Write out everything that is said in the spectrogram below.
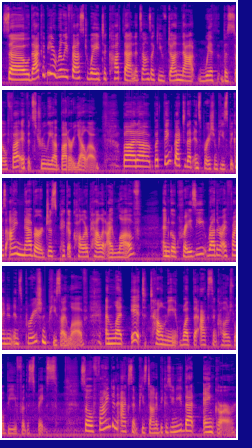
So that could be a really fast way to cut that. And it sounds like you've done that with the sofa if it's truly a butter yellow. But, uh, but think back to that inspiration piece because I never just pick a color palette I love and go crazy. Rather, I find an inspiration piece I love and let it tell me what the accent colors will be for the space. So find an accent piece, Donna, because you need that anchor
